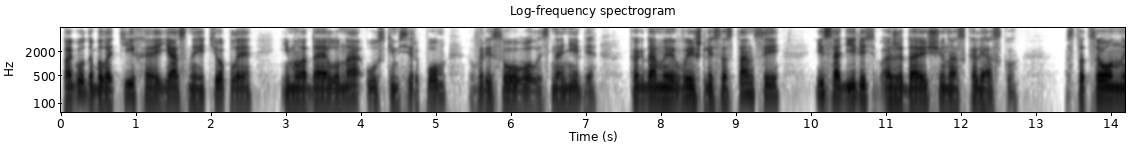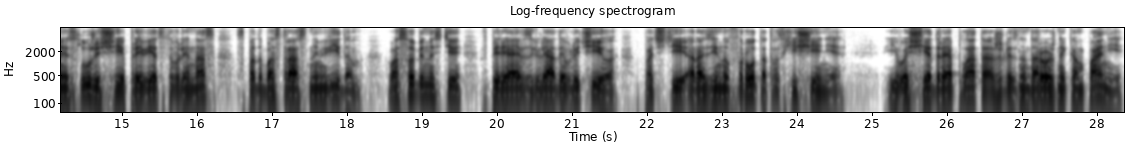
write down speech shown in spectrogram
Погода была тихая, ясная и теплая, и молодая луна узким серпом вырисовывалась на небе, когда мы вышли со станции и садились в ожидающую нас коляску. Стационные служащие приветствовали нас с подобострастным видом, в особенности вперяя взгляды в Лючио, почти разинув рот от восхищения. Его щедрая плата железнодорожной компании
